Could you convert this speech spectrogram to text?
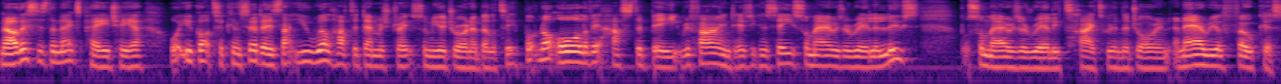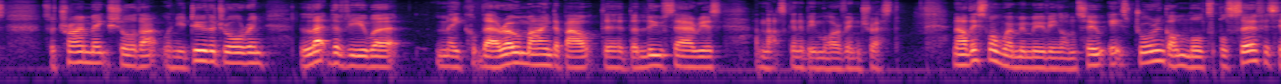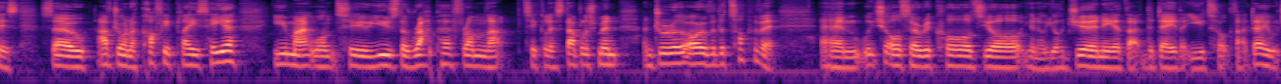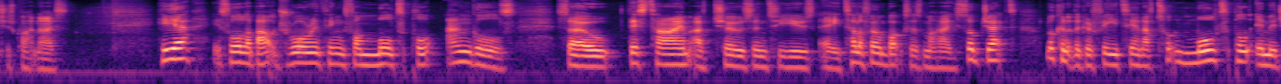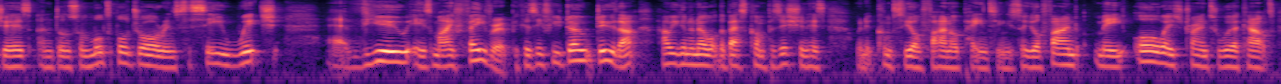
Now this is the next page here. What you've got to consider is that you will have to demonstrate some of your drawing ability, but not all of it has to be refined. As you can see, some areas are really loose, but some areas are really tight within the drawing, an area of focus. So try and make sure that when you do the drawing, let the viewer make up their own mind about the, the loose areas, and that's going to be more of interest. Now this one when we're moving on to, it's drawing on multiple surfaces. So I've drawn a coffee place here. You might want to use the wrapper from that particular establishment and draw over the top of it. Um, which also records your, you know, your journey of that the day that you took that day, which is quite nice. Here, it's all about drawing things from multiple angles. So this time I've chosen to use a telephone box as my subject, looking at the graffiti and I've taken multiple images and done some multiple drawings to see which uh, view is my favourite because if you don't do that, how are you going to know what the best composition is when it comes to your final painting? So you'll find me always trying to work out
